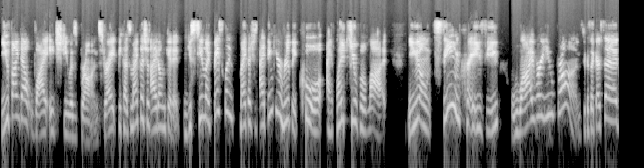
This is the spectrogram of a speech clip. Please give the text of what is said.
you find out why HG was bronzed, right? Because Myka's just, I don't get it. You seem like basically Myka's just, I think you're really cool. I like you a lot. You don't seem crazy. Why were you bronzed? Because like I said,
